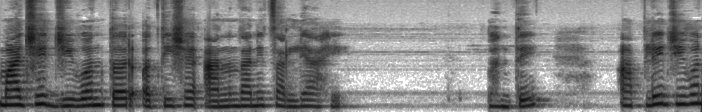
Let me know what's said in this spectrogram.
माझे जीवन तर अतिशय आनंदाने चालले आहे. म्हणते आपले जीवन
